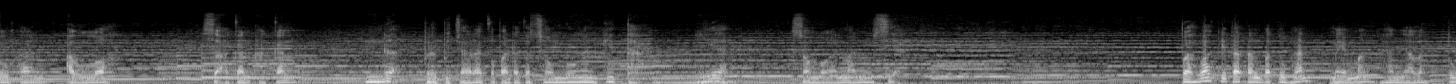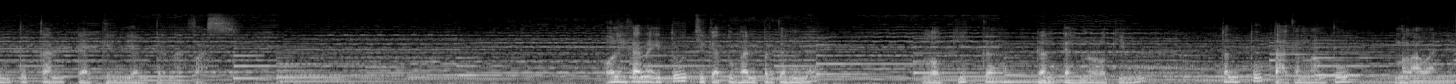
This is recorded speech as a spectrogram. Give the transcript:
Tuhan Allah seakan-akan hendak berbicara kepada kesombongan kita. Iya, kesombongan manusia. Bahwa kita tanpa Tuhan memang hanyalah tumpukan daging yang bernafas. Oleh karena itu, jika Tuhan berkehendak, logika dan teknologimu tentu tak akan mampu melawannya.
